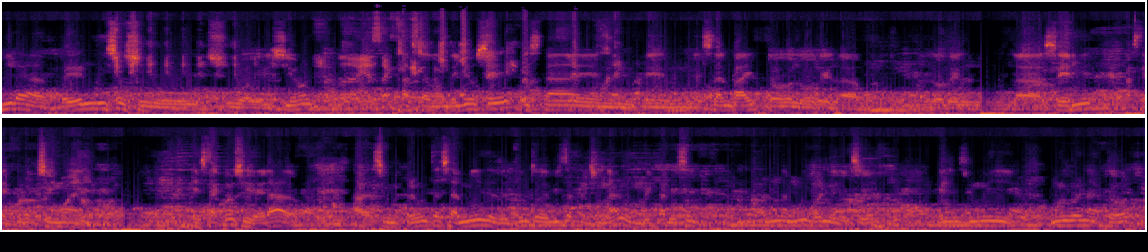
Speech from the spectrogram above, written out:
Mira, él hizo su, su audición. Hasta donde yo sé, está en, en stand-by todo lo de, la, lo de la serie hasta el próximo año. está considerado. Ahora, si me preguntas a mí desde el punto de vista personal, me parece una muy buena elección. Él es muy, muy buen actor,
